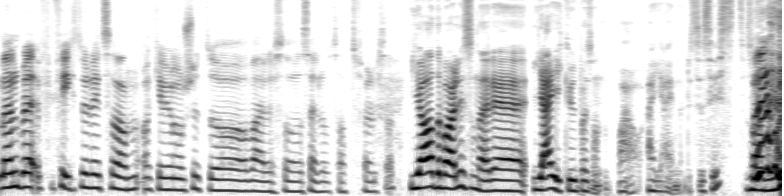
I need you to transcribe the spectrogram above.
Men ble, fikk du litt sånn OK, vi må slutte å være så selvopptatt-følelse? Ja, det var litt sånn der eh, Jeg gikk ut bare sånn Wow, er jeg narsissist? Sånn.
